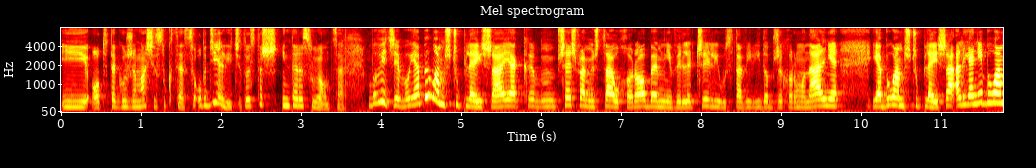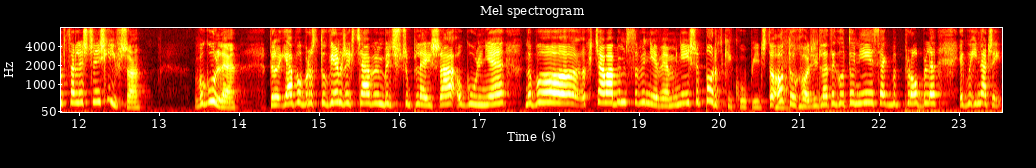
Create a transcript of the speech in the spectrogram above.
i od tego, że ma się sukcesy, oddzielić. To jest też interesujące. Bo wiecie, bo ja byłam szczuplejsza, jak mm, przeszłam już całą chorobę, mnie wyleczyli, ustawili dobrze hormonalnie, ja byłam szczuplejsza, ale ja nie byłam wcale szczęśliwsza. W ogóle. To ja po prostu wiem, że chciałabym być szczuplejsza ogólnie, no bo chciałabym sobie, nie wiem, mniejsze portki kupić. To o to chodzi, dlatego to nie jest jakby problem, jakby inaczej.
